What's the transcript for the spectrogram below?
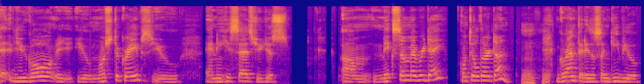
Uh, You go, you mush the grapes, you, and he says you just um, mix them every day until they're done. hmm Granted, it doesn't give you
